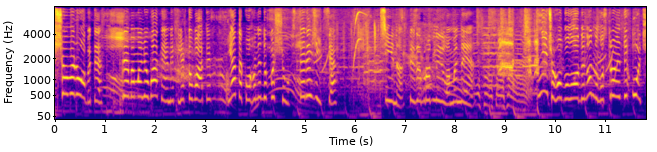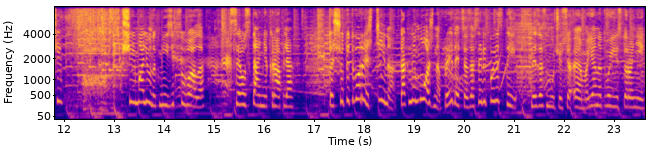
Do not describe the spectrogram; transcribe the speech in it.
Що ви робите? Треба малювати, а не фліртувати. Я такого не допущу. Стережіться. Тіна, ти забруднила мене. Нічого було один одному строїти очі. Ще й малюнок мій зіпсувала. Це остання крапля. Та що ти твориш, Тіна? Так не можна. Прийдеться за все відповісти. Не засмучуйся, Ема, я на твоїй стороні.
